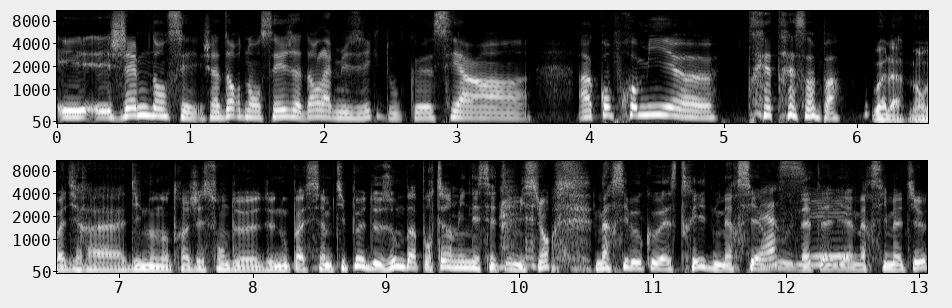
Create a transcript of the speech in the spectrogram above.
et, j'aime danser. J'adore danser, j'adore la musique. Donc c'est un, un, compromis très très sympa. Voilà, on va dire à Dino, notre ingé de, de, nous passer un petit peu de Zumba pour terminer cette émission. merci beaucoup Astrid, merci à vous Natalia, merci Mathieu.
